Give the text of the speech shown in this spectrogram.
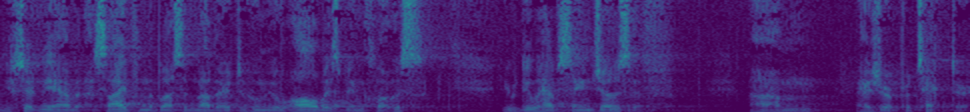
you certainly have, aside from the Blessed Mother, to whom you've always been close, you do have St. Joseph um, as your protector,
